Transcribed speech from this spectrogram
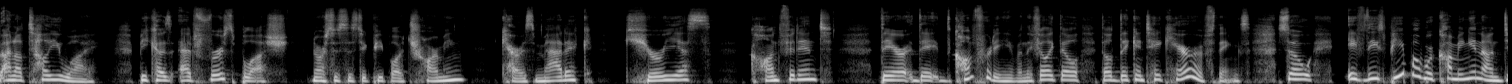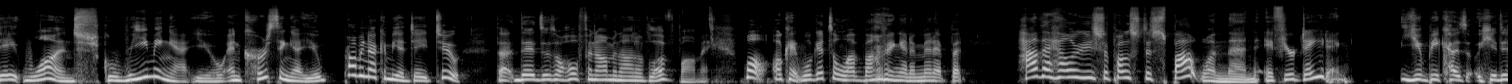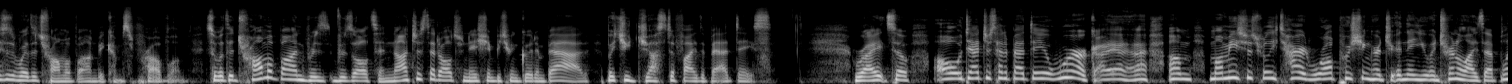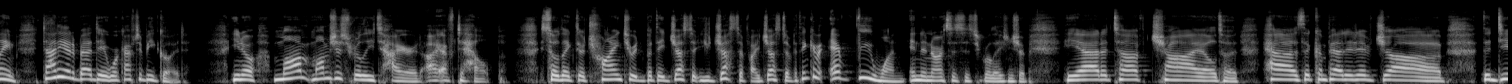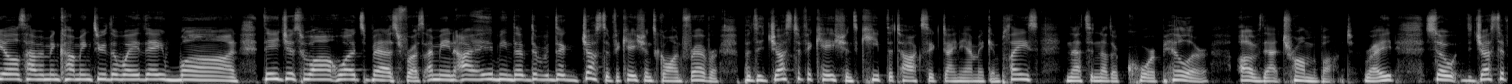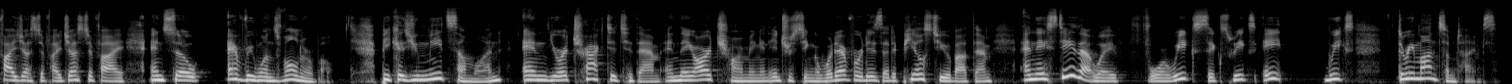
and I'll tell you why. Because at first blush, narcissistic people are charming, charismatic, curious, confident. They're they comforting even. They feel like they'll they'll they can take care of things. So if these people were coming in on date one screaming at you and cursing at you probably not going to be a date two that there's a whole phenomenon of love bombing. Well okay we'll get to love bombing in a minute but how the hell are you supposed to spot one then if you're dating you because here this is where the trauma bond becomes a problem. So what the trauma bond res- results in not just that alternation between good and bad, but you justify the bad days right? So, oh, dad just had a bad day at work. I, I, um, mommy's just really tired. We're all pushing her to, and then you internalize that blame. Daddy had a bad day at work. I have to be good. You know, mom, mom's just really tired. I have to help. So like they're trying to, but they just you justify, justify. Think of everyone in a narcissistic relationship. He had a tough childhood, has a competitive job. The deals haven't been coming through the way they want. They just want what's best for us. I mean, I, I mean the, the the justifications go on forever, but the justifications keep the toxic dynamic in place, and that's another core pillar of that trauma bond, right? So justify, justify, justify, and so everyone's vulnerable because you meet someone and you're attracted to them and they are charming and interesting or whatever it is that appeals to you about them. And they stay that way four weeks, six weeks, eight weeks, three months sometimes.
